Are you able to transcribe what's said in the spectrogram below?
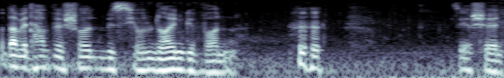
Und damit haben wir schon Mission 9 gewonnen. Sehr schön.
